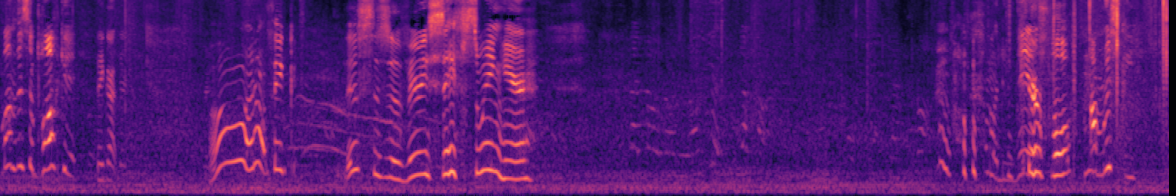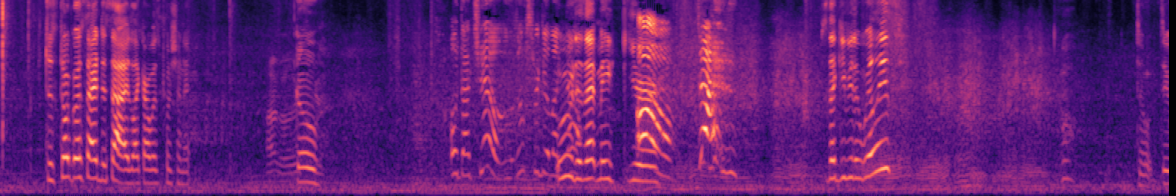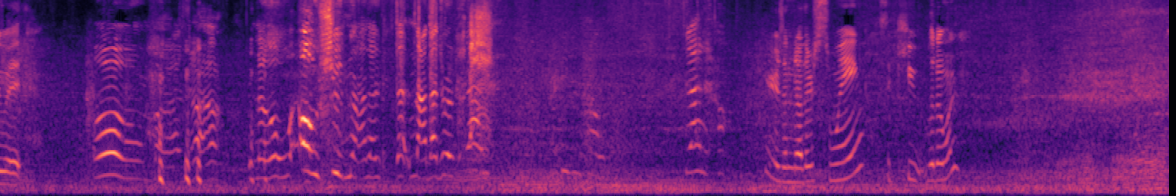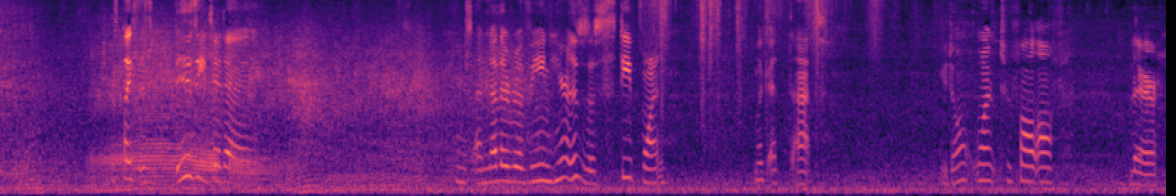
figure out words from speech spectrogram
Mom, this is a pocket. They got their. Oh, I don't think this is a very safe swing here. I'm gonna do this. Careful. I'm risky. Just don't go side to side like I was pushing it. Go. Oh, that chill. Forget like Ooh, that. does that make your? Oh, Dad. Does that give you the willies? Don't do it. Oh. No. Oh shoot. Nah, that, that, nah, that's. Dad. Dad. Here's another swing. It's a cute little one. This place is busy today. Here's another ravine here. This is a steep one. Look at that. You don't want to fall off there.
